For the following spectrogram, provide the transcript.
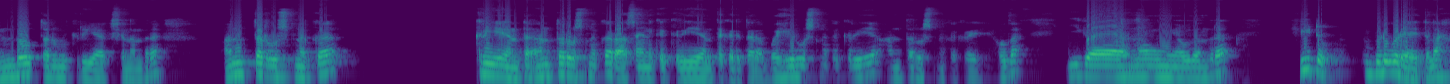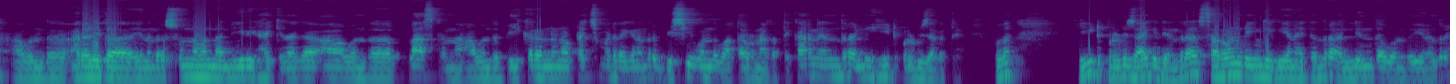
ಎಂಡೋಥರ್ಮಿಕ್ ರಿಯಾಕ್ಷನ್ ಅಂದ್ರೆ ಅಂತರುಷ್ಣಕ ಕ್ರಿಯೆ ಅಂತ, ಅಂತರುಷ್ಣಕ ರಾಸಾಯನಿಕ ಕ್ರಿಯೆ ಅಂತ ಕರೀತಾರ. ಬಹಿರುಷ್ಣಕ ಕ್ರಿಯೆ, ಅಂತರುಷ್ಣಕ ಕ್ರಿಯೆ. ಹೌದಾ? ಈಗ ನಾವು ಯಾವ್ದಂದ್ರ ಹೀಟ್ ಬಿಡುಗಡೆ ಆಯ್ತಲ್ಲ? ಆ ಒಂದು ಅರಳಿದ ಏನಂದ್ರೆ ಸುಣ್ಣವನ್ನ ನೀರಿಗೆ ಹಾಕಿದಾಗ ಆ ಒಂದು ಫ್ಲಾಸ್ಕ್ ಅನ್ನ, ಆ ಒಂದು ಬೀಕರ್ ಅನ್ನ ನಾವು ಟಚ್ ಮಾಡಿದಾಗ ಏನಂದ್ರೆ ಬಿಸಿ ಒಂದು ವಾತಾವರಣ ಆಗುತ್ತೆ. ಕಾರಣ ಏನಂದ್ರೆ ಅಲ್ಲಿ ಹೀಟ್ ಪ್ರೊಡ್ಯೂಸ್ ಆಗುತ್ತೆ. ಹೌದಾ? ಹೀಟ್ ಪ್ರೊಡ್ಯೂಸ್ ಆಗಿದೆ ಅಂದ್ರೆ ಸರೌಂಡಿಂಗ್ ಏನಾಯ್ತು ಅಂದ್ರೆ ಅಲ್ಲಿಂದ ಒಂದು ಏನಂದ್ರೆ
